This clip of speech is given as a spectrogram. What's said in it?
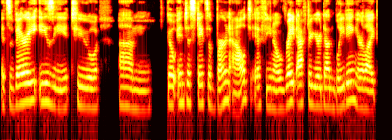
It's very easy to um, go into states of burnout if, you know, right after you're done bleeding, you're like,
